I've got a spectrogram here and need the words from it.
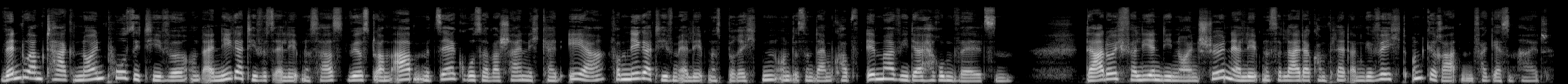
Wenn du am Tag neun positive und ein negatives Erlebnis hast, wirst du am Abend mit sehr großer Wahrscheinlichkeit eher vom negativen Erlebnis berichten und es in deinem Kopf immer wieder herumwälzen. Dadurch verlieren die neun schönen Erlebnisse leider komplett an Gewicht und geraten in Vergessenheit.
